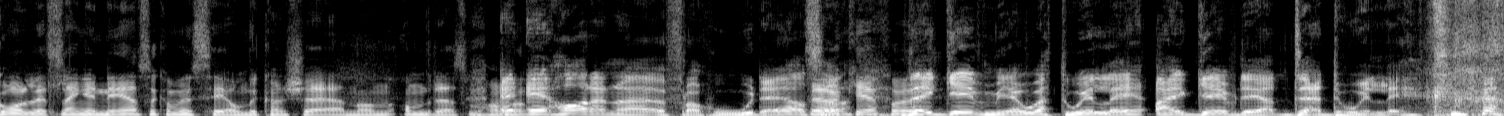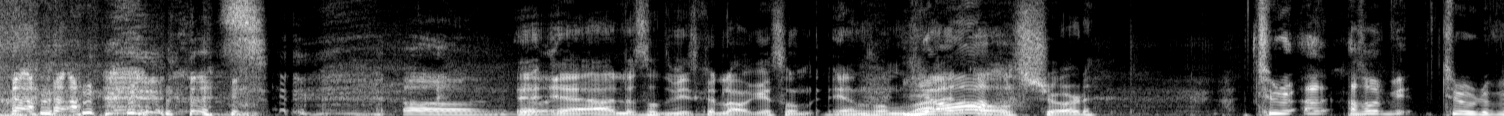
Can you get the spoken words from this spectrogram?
gå litt lenger ned, så kan vi se om det kanskje er noen andre som har Jeg, jeg har en eh, fra hodet. Altså. Ja, ok. They gave me a wet willy, I gave they a dead willy. Jeg, jeg har lyst til at vi skal lage sånn, en sånn hver Ja! av oss sjøl. Tror, altså, vi- tror, du,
